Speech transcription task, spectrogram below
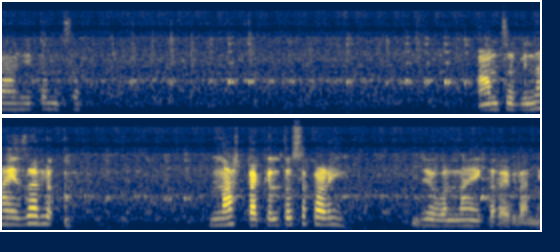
आहे तुमचं. आमचं बी नाही झालं. नाश्ता केलं तर सकाळी. जेवण नाही करायला आणि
